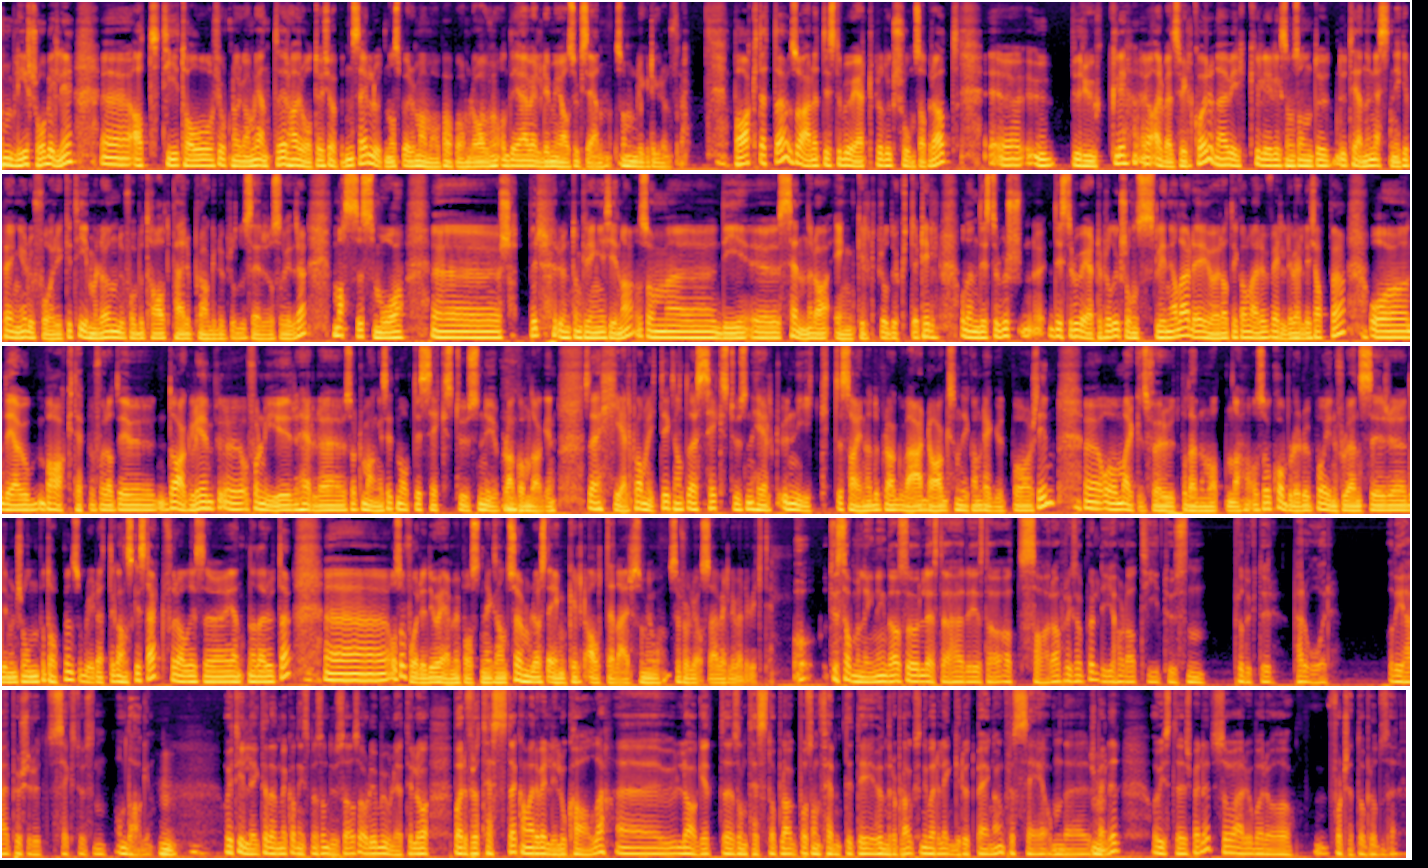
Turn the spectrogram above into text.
Den blir så billig eh, at 10-12-14 år gamle jenter har råd til å kjøpe den selv uten å spørre mamma og pappa om lov, og det er veldig mye av suksessen som ligger til grunn for det. Bak dette så er det et distribuert produksjonsapparat ubrukelig eh, arbeidsvilkår. Det er virkelig liksom sånn at du, du, tjener nesten ikke penger, du får ikke timelønn, du får betalt per plagg du produserer osv. Masse små uh, shopper rundt omkring i Kina som de sender da enkeltprodukter til. Og den distribu distribuerte produksjonslinja der, det gjør at de kan være veldig veldig kjappe. Og det er jo bakteppet for at de daglig fornyer hele sortimentet sitt med opptil 6000 nye plagg om dagen. Så det er helt vanvittig Ikke sant? Det er 6000 helt unikt designede plagg hver dag som de kan legge ut på Skinn, eh, og markedsføre ut på denne måten. Da. Og Så kobler du på influenserdimensjonen på toppen, så blir dette ganske sterkt for alle disse jentene der ute. Uh, og så får de det jo hjem i posten. ikke sant? Sømløst, enkelt, alt det der, som jo selvfølgelig også er veldig, veldig viktig. Og Til sammenligning da, så leste jeg her i stad at Sara f.eks. de har da 10 000 produkter per år. Og de her pusher ut 6000 om dagen. Mm. Og I tillegg til den mekanismen som du sa, så har du jo mulighet til å, bare for å teste, kan være veldig lokale. Eh, lage et eh, sånn testopplag på sånn 50-100 plagg som de bare legger ut på en gang for å se om det spiller. Mm. Og hvis det spiller, så er det jo bare å fortsette å produsere.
